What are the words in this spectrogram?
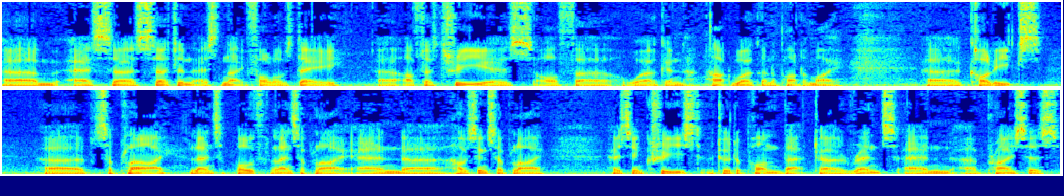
um, as uh, certain as night follows day, uh, after three years of uh, work and hard work on the part of my colleagues, supply, land, both land supply and housing supply, has increased to the point that uh, rents and uh, prices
